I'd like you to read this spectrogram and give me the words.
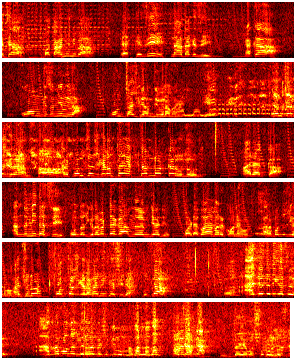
আচ্ছা কত হানি নিবা? এক কেজি না আধা কেজি? কাকা কম কিছু নিন না। পঞ্চাশ গ্রাম দিবেন আমায়। কি? পঞ্চাশ গ্রাম? হ্যাঁ। আরে পঞ্চাশ গ্রাম তো একটা নটকার ওজন। আরে একা আমি তো নিতেছি। পঞ্চাশ গ্রামের টাকা আমি আমি দিয়ে দিই। কয় আমার কন এখন? আর পঞ্চাশ গ্রাম আর শুনো পঞ্চাশ গ্রাম আমি বেশি না বুঝলাম? আচ্ছা আচ্ছা ঠিক আছে। আমরা পঞ্চাশ গ্রামের বেশি কিনুম না। জান না জান আচ্ছা তাই আমার সময় নষ্ট।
